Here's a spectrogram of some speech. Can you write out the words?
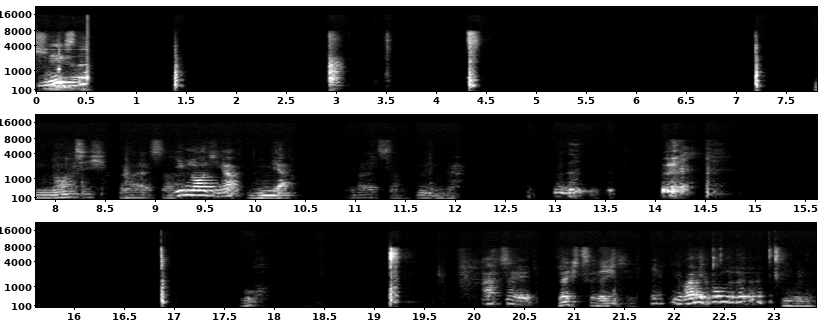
Nächster. 97. 97, ja? Hm, ja. Huch. 18. 60. 60. Die waren nicht oben drin? Mhm.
